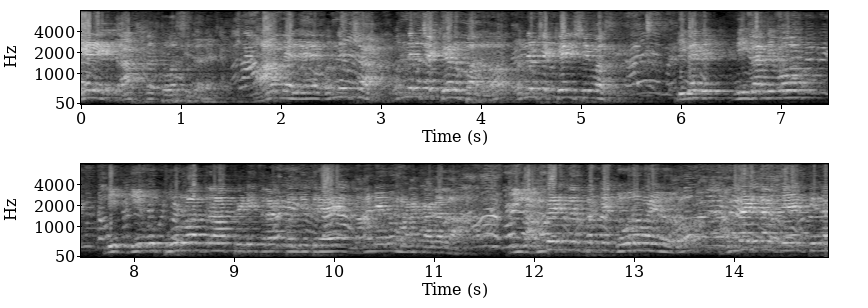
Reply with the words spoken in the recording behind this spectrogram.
ಇರೋದನ್ನ ಗ್ರಾಫ್ನ ತೋರಿಸಿದ್ದಾರೆ. ಆಮೇಲೆ ಒಂದ್ ನಿಮಿಷ ಒಂದ್ ನಿಮಿಷ ಕೇಳಬಾರ್ದು ಒಂದ್ ನಿಮಿಷ ಕೇಳಿ ಶ್ರೀನಿವಾಸ್. ಈಗ ಈಗ ನೀವು ನೀವು ಪೂರ್ವಾಗ್ರಹ ಪೀಡಿತರ ಬಂದಿದ್ರೆ ನಾನೇನು ಮಾಡಕ್ಕಾಗಲ್ಲ. ಈಗ ಅಂಬೇಡ್ಕರ್ ಬಗ್ಗೆ ಗೌರವ ಇರೋರು ಅಂಬೇಡ್ಕರ್ ಜಯಂತಿನ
